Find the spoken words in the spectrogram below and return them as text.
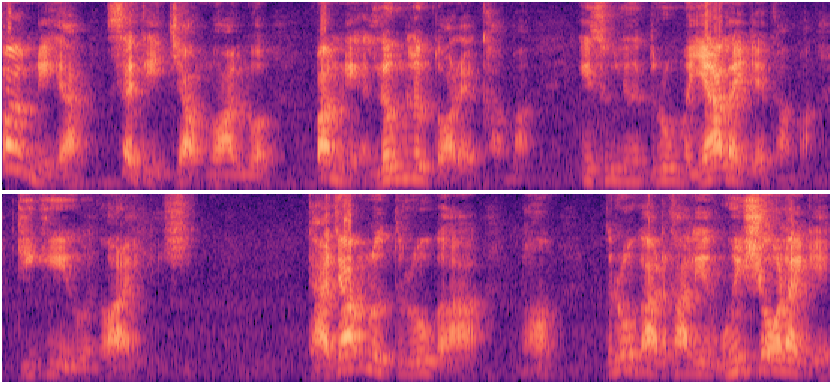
ပတ်တွေကစက်တွေကြောင်သွားပြီးတော့ပတ်နေအလုံးမလုတ်သွားတဲ့အခါမှာအင်ဆူလင်သူတို့မရလိုက်တဲ့အခါမှာ DK ဝင်သွားတယ်ရှိတယ်ဒါကြောင့်မလို့သူတို့ကနော်သူတို့ကတခါလေးဝင်းလျှော့လိုက်တယ်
